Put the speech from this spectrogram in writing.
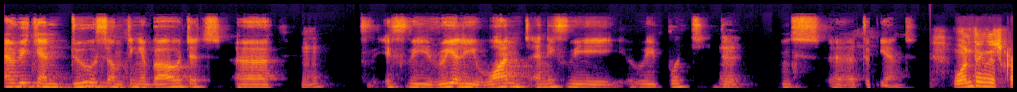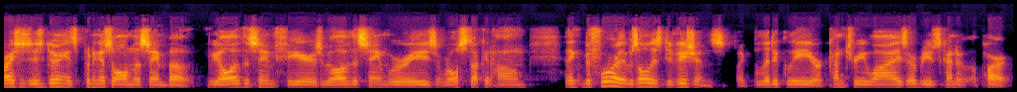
and we can do something about it uh, Mhm. If we really want and if we we put the things uh, to the end. One thing this crisis is doing is putting us all in the same boat. We all have the same fears. We all have the same worries, and we're all stuck at home. I think before there was all these divisions, like politically or country-wise. Everybody was kind of apart.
